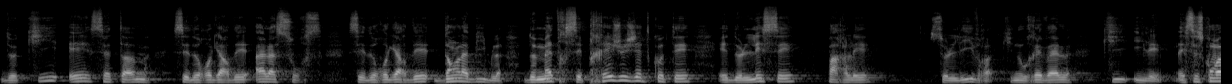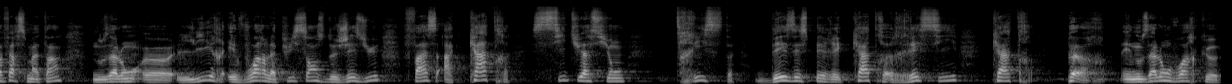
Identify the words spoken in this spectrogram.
de qui est cet homme, c'est de regarder à la source, c'est de regarder dans la Bible, de mettre ses préjugés de côté et de laisser parler ce livre qui nous révèle qui il est. Et c'est ce qu'on va faire ce matin. Nous allons euh, lire et voir la puissance de Jésus face à quatre situations tristes, désespérées, quatre récits, quatre peurs. Et nous allons voir que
